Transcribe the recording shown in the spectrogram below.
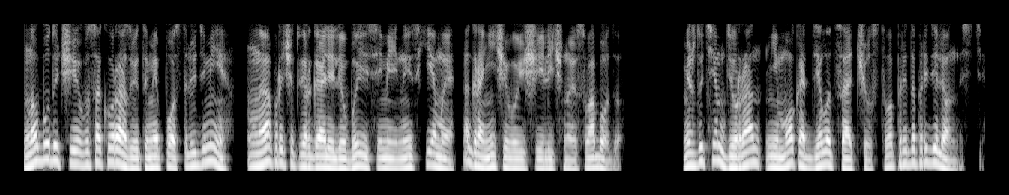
но, будучи высокоразвитыми постлюдьми, напрочь отвергали любые семейные схемы, ограничивающие личную свободу. Между тем Дюран не мог отделаться от чувства предопределенности.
